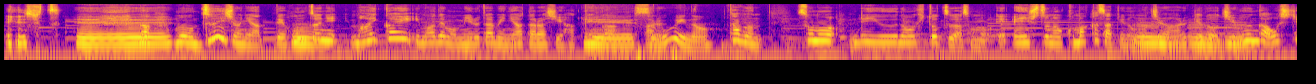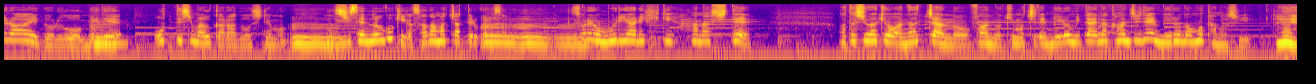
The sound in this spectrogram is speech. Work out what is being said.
演出。へがえもう随所にあって本当に毎回今でも見るたびに新しい発見がある。ごいな。多分その理由の一つはそのえ演出の細かさっていうのももちろんあるけど、自分が推してるアイドルを目で追ってしまうからどうしても、うん。もう視線の動きが定まっちゃってるからさ、それを無理やり引き離して私は今日はなっちゃんのファンの気持ちで見るみたいな感じで見るのも楽しい。へえ。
